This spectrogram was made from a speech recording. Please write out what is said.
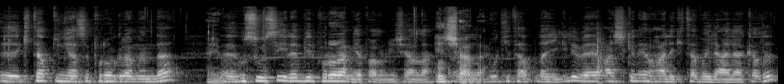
e, e, Kitap Dünyası programında e, hususiyle bir program yapalım inşallah. İnşallah. E, bu kitapla ilgili ve Aşkın Ev Hali kitabı ile alakalı.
